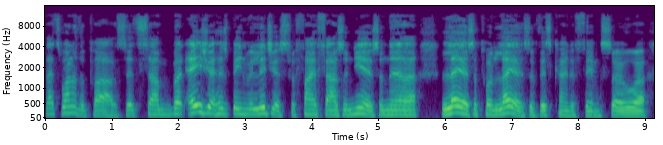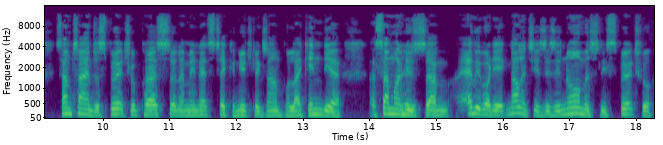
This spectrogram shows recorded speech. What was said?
That's one of the paths. It's um, but Asia has been religious for five thousand years, and there are layers upon layers of this kind of thing. So uh, sometimes a spiritual person. I mean, let's take a neutral example like India. Uh, someone who's um, everybody acknowledges is enormously spiritual.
